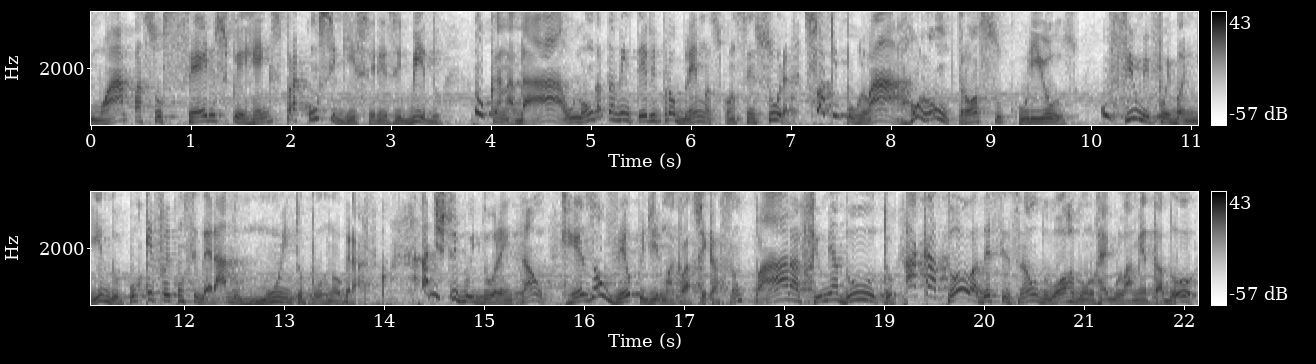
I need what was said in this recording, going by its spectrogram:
Moa passou sérios perrengues para conseguir ser exibido. No Canadá, o longa também teve problemas com a censura, só que por lá rolou um troço curioso. O filme foi banido porque foi considerado muito pornográfico. A distribuidora então resolveu pedir uma classificação para filme adulto. Acatou a decisão do órgão regulamentador,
